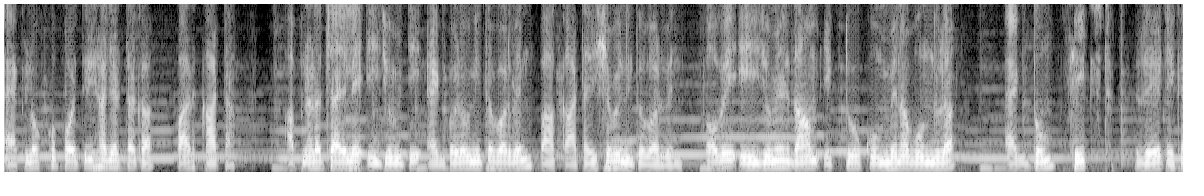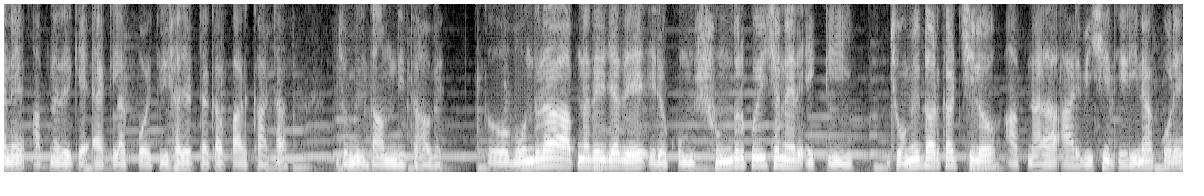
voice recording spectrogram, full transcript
এক লক্ষ পঁয়ত্রিশ হাজার টাকা পার কাটা। আপনারা চাইলে এই জমিটি একবারেও নিতে পারবেন বা কাটা হিসেবে নিতে পারবেন। তবে এই জমির দাম একটুও কমবে না বন্ধুরা। একদম ফিক্সড রেট এখানে আপনাদেরকে এক লাখ পঁয়ত্রিশ হাজার টাকা পার কাটা জমির দাম দিতে হবে। তো বন্ধুরা, আপনাদের যাদের এরকম সুন্দর পজিশনের একটি জমির দরকার ছিল, আপনারা আর বেশি দেরি না করে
